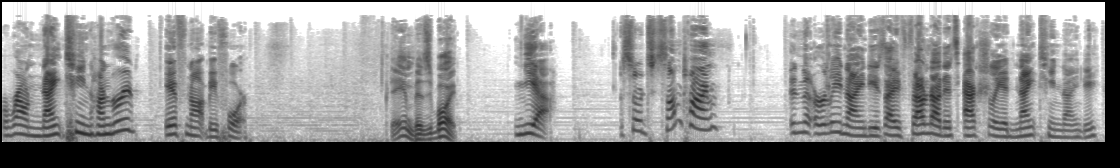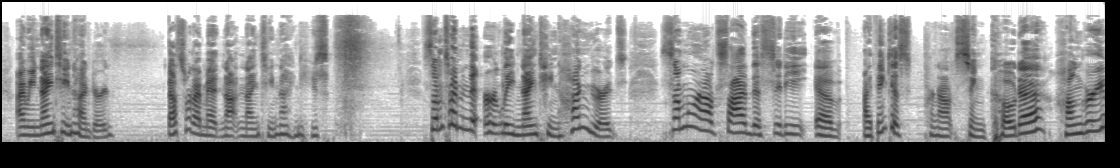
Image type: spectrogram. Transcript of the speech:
around 1900, if not before. Damn, busy boy. Yeah. So it's sometime in the early 90s, I found out it's actually in 1990. I mean 1900. That's what I meant, not 1990s. Sometime in the early 1900s, somewhere outside the city of, I think it's pronounced Cinkota, Hungary,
